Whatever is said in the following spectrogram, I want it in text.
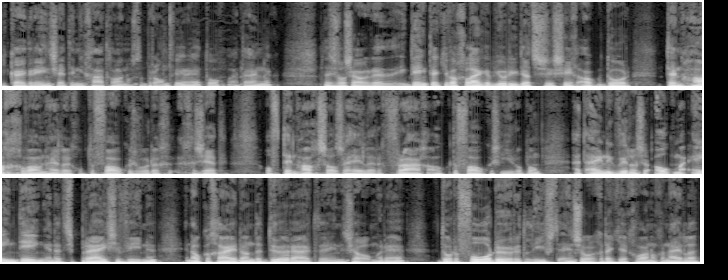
Die kan je erin zetten en die gaat gewoon als de brandweer, hè, toch, uiteindelijk. Dat is wel zo. Ik denk dat je wel gelijk hebt, Jordi, dat ze zich ook door Ten Hag gewoon heel erg op de focus worden ge- gezet. Of Ten Hag zal ze heel erg vragen, ook de focus hierop. Want uiteindelijk willen ze ook maar één ding en dat is prijzen winnen. En ook al ga je dan de deur uit eh, in de zomer, hè, door de voordeur het liefst. En zorgen dat je gewoon nog een hele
